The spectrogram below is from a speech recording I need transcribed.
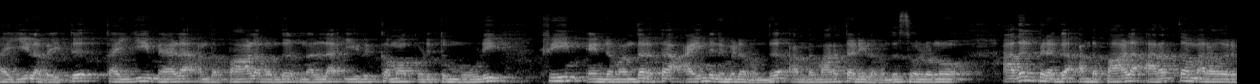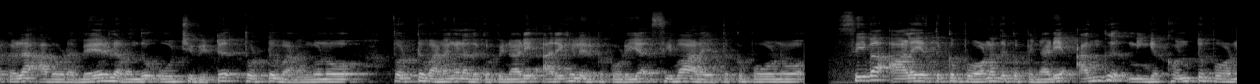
கையில் வைத்து கை மேலே அந்த பாலை வந்து நல்லா இறுக்கமாக பிடித்து மூடி க்ரீம் என்ற மந்திரத்தை ஐந்து நிமிடம் வந்து அந்த மரத்தடியில் வந்து சொல்லணும். அதன் பிறகு அந்த பாலை அறத்த மரம் இருக்குல்ல அதோட வேரில் வந்து ஊற்றி விட்டு தொட்டு வணங்கணும். தொட்டு வணங்கினதுக்கு பின்னாடி அருகில் இருக்கக்கூடிய சிவாலயத்துக்கு போகணும். சிவ ஆலயத்துக்கு போனதுக்கு பின்னாடி அங்கு நீங்கள் கொண்டு போன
